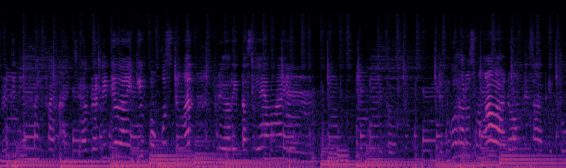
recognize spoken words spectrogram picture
berarti dia fine fine aja. Berarti dia lagi fokus dengan prioritas dia yang lain. Gitu. Dan gue harus mengalah dong di saat itu.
